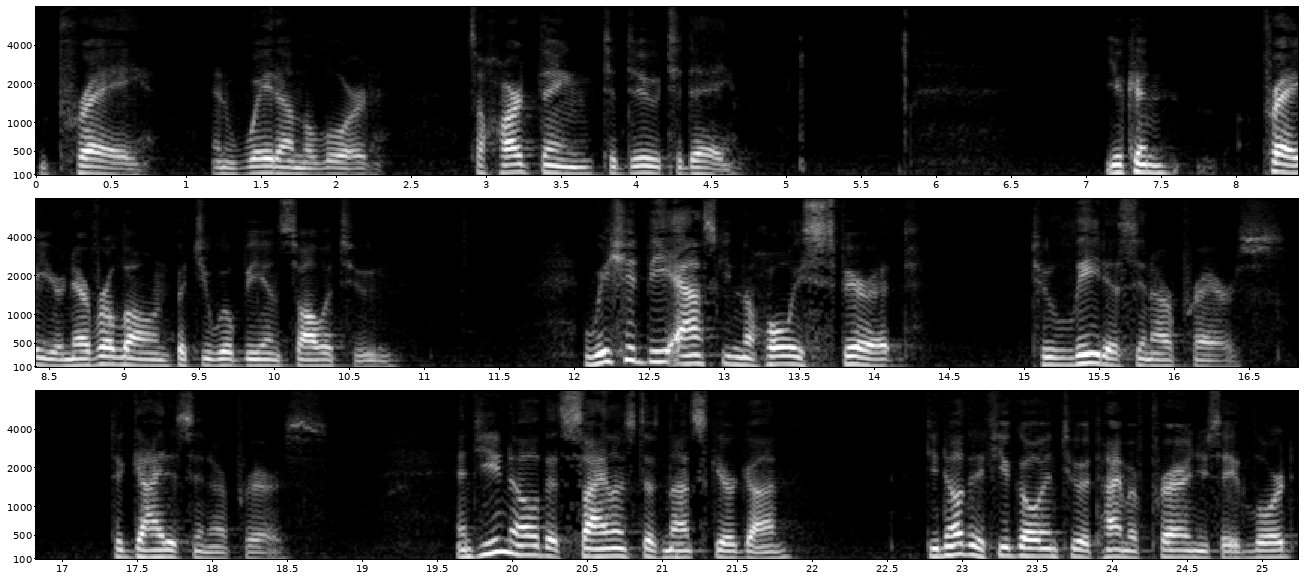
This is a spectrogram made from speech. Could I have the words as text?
and pray and wait on the Lord. It's a hard thing to do today. You can pray, you're never alone, but you will be in solitude. We should be asking the Holy Spirit to lead us in our prayers, to guide us in our prayers. And do you know that silence does not scare God? Do you know that if you go into a time of prayer and you say, Lord,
